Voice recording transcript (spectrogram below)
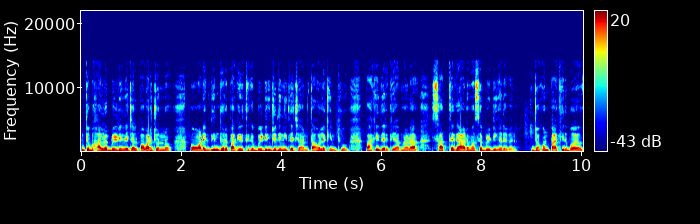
কিন্তু ভালো ব্রিডিং রেজাল্ট পাওয়ার জন্য বা অনেক দিন ধরে পাখির থেকে ব্রিডিং যদি নিতে চান, তাহলে কিন্তু পাখিদেরকে আপনারা সাত থেকে আট মাসে ব্রিডিংয়ে দেবেন। যখন পাখির বয়স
